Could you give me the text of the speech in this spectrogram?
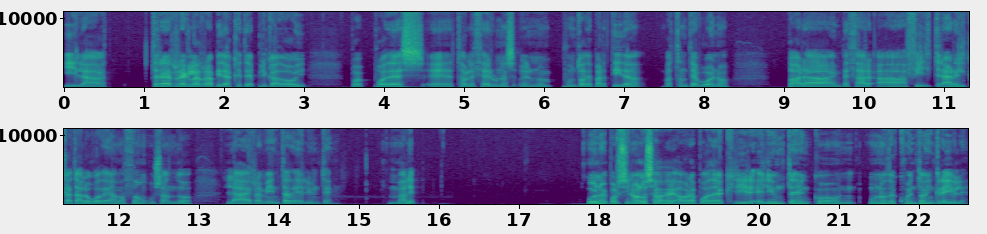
y las tres reglas rápidas que te he explicado hoy, pues puedes eh, establecer un punto de partida bastante bueno para empezar a filtrar el catálogo de Amazon usando la herramienta de Helium 10. ¿Vale? Bueno, y por si no lo sabes, ahora puedes adquirir Helium 10 con unos descuentos increíbles.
